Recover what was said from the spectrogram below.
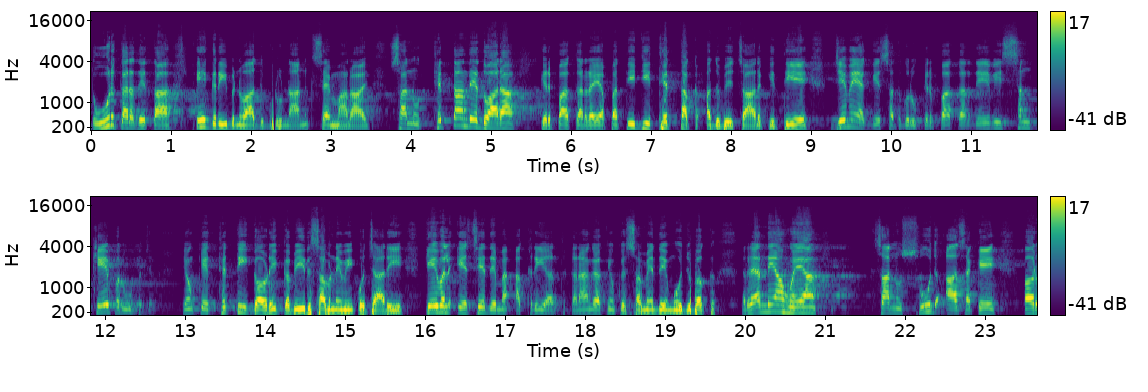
ਦੂਰ ਕਰ ਦਿੱਤਾ। ਇਹ ਗਰੀਬ ਨਵਾਜ ਗੁਰੂ ਨਾਨਕ ਸਾਹਿਬ ਮਹਾਰਾਜ ਸਾਨੂੰ ਥਿੱਤਾਂ ਦੇ ਦੁਆਰਾ ਕਿਰਪਾ ਕਰ ਰਹੇ ਆਪਾਂ ਤੀਜੀ ਥਿੱਤ ਤੱਕ ਅਜ ਵਿਚਾਰ ਕੀਤੀ ਏ। ਜਿਵੇਂ ਅੱਗੇ ਸਤਿਗੁਰੂ ਕਿਰਪਾ ਕਰਦੇ ਵੀ ਸੰਖੇਪ ਰੂਪ ਚ, ਕਿਉਂਕਿ ਥਿੱਤੀ ਗੌੜੀ ਕਬੀਰ ਸਭ ਨੇ ਵੀ ਉਚਾਰੀ। ਕੇਵਲ ਇਸੇ ਦੇ ਮੈਂ ਅਖਰੀ ਅਰਥ ਕਰਾਂਗਾ, ਕਿਉਂਕਿ ਸਮੇਂ ਦੇ ਮੁਜਬਕ ਰਹਿੰਦਿਆਂ ਹੋਇਆਂ ਸਾਨੂੰ ਸੂਝ ਆ ਸਕੇ ਔਰ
